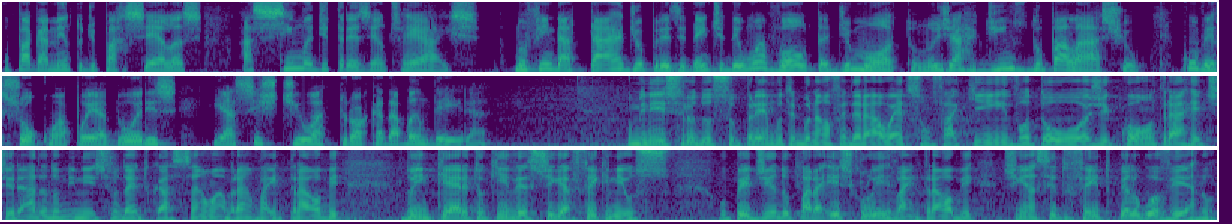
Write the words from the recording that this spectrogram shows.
o pagamento de parcelas acima de 300 reais. No fim da tarde, o presidente deu uma volta de moto nos jardins do palácio, conversou com apoiadores e assistiu à troca da bandeira. O ministro do Supremo Tribunal Federal, Edson Fachin, votou hoje contra a retirada do ministro da Educação, Abraham Weintraub, do inquérito que investiga fake news. O pedido para excluir Weintraub tinha sido feito pelo governo.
